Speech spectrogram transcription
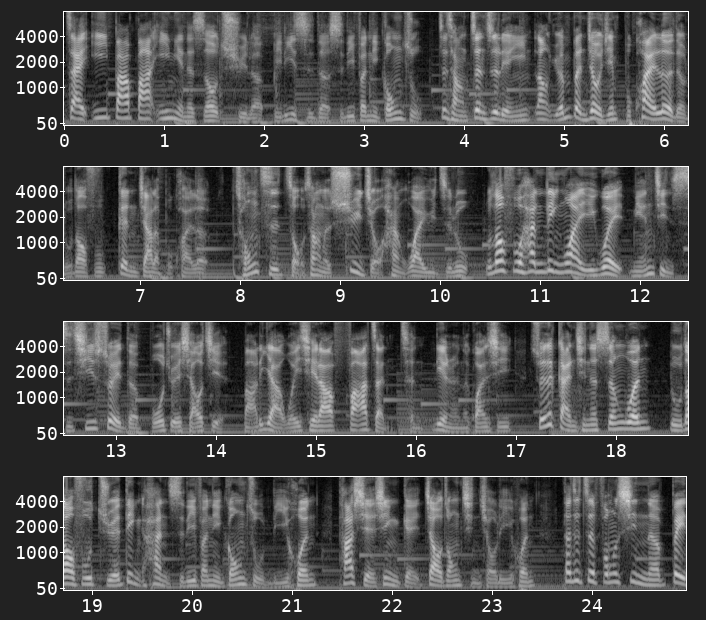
在一八八一年的时候娶了比利时的史蒂芬妮公主。这场政治联姻让原本就已经不快乐的鲁道夫更更加的不快乐，从此走上了酗酒和外遇之路。鲁道夫和另外一位年仅十七岁的伯爵小姐玛利亚维切拉发展成恋人的关系。随着感情的升温，鲁道夫决定和史蒂芬妮公主离婚。他写信给教宗请求离婚。但是这封信呢，被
